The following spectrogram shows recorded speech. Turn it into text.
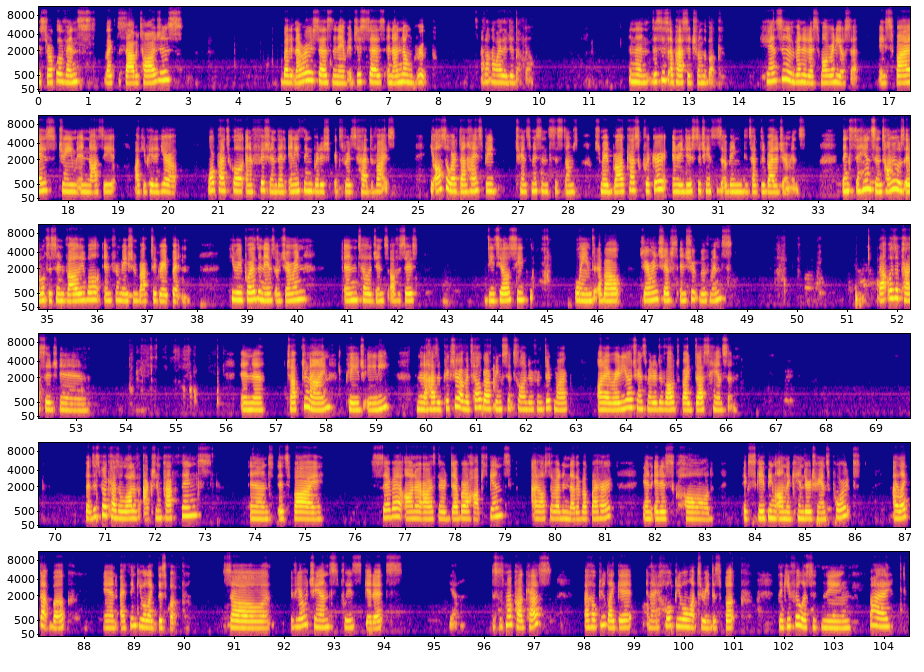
historical events like the sabotages, but it never says the name, it just says an unknown group. I don't know why they did that though. And then this is a passage from the book. Hansen invented a small radio set, a spy's dream in Nazi occupied Europe more practical and efficient than anything British experts had devised. He also worked on high-speed transmission systems which made broadcasts quicker and reduced the chances of being detected by the Germans. Thanks to Hansen, Tommy was able to send valuable information back to Great Britain. He reported the names of German intelligence officers, details he gleaned about German ships and troop movements, that was a passage in in uh, chapter 9, page 80. And then it has a picture of a telegraph being sent to London from Denmark on a radio transmitter developed by Duus Hansen. But this book has a lot of action packed things, and it's by Sibert Honor author Deborah Hopkinson. I also read another book by her, and it is called Escaping on the Kindertransport. I like that book, and I think you will like this book. So, if you have a chance, please get it. Yeah. This is my podcast. I hope you like it, and I hope you will want to read this book. Thank you for listening. Bye.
